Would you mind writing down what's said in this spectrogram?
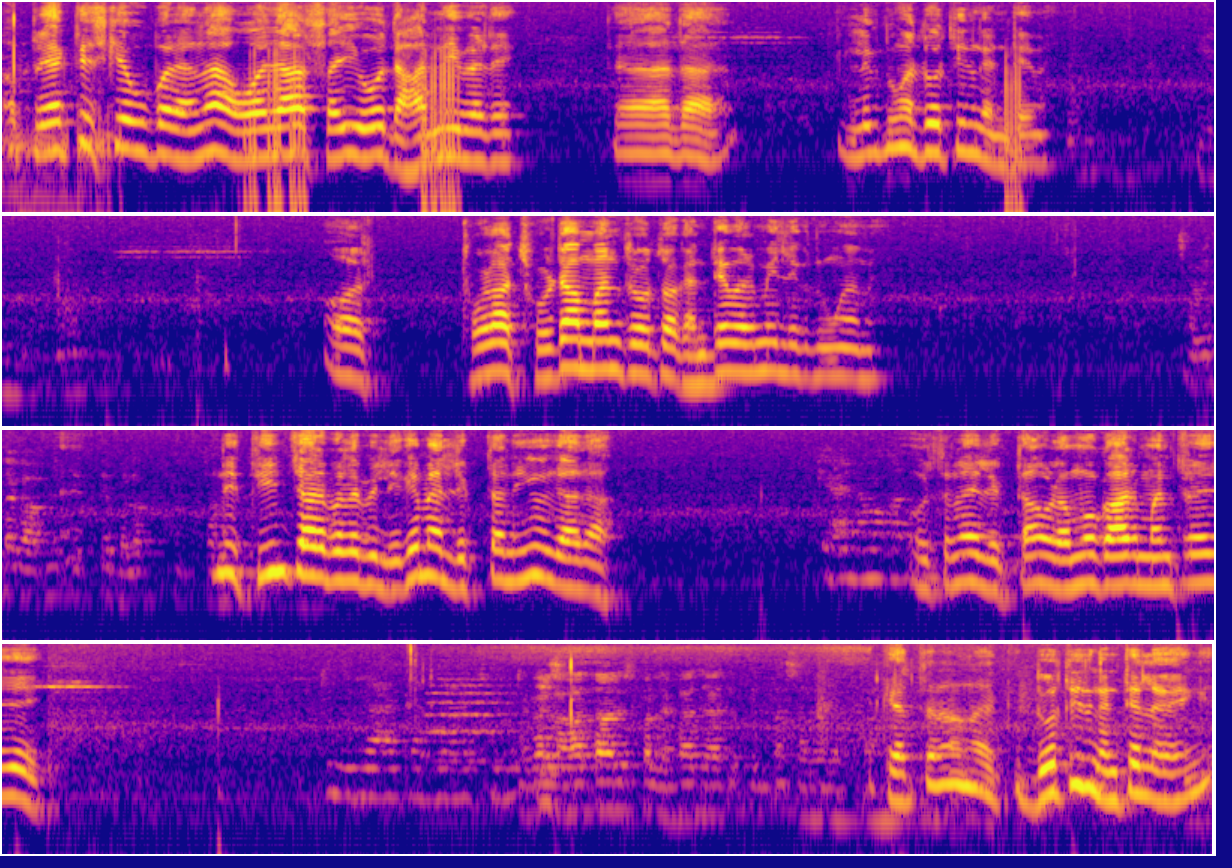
Practice के ऊपर है ना औज़ार सही हो धार नहीं बैठे तो लिख दूँगा दो तीन घंटे में। और थोड़ा छोटा मंत्र हो तो घंटे भर में ही लिख दूँगा मैं। अभी तक आपने नहीं तीन चार बल्ब भी लिखे मैं लिखता नहीं हूँ ज़्यादा। उतना ही लिखता हूँ। रमोकार मंत्र है जी। कहते रहो ना दो तीन घंटे लगेंगे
